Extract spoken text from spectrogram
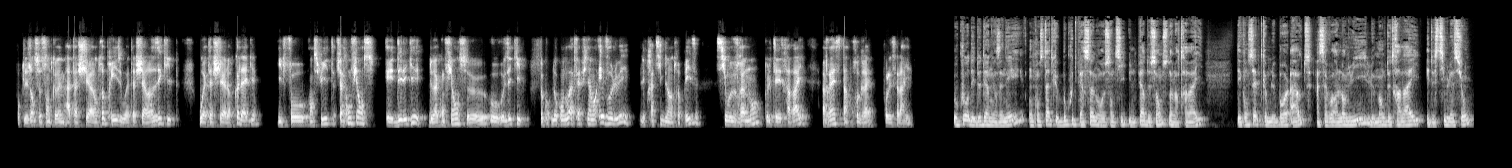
pour que les gens se sentent quand même attachés à l'entreprise ou attachés à leurs équipes ou attachés à leurs collègues. Il faut ensuite faire confiance et déléguer de la confiance euh, aux, équipes. Donc, donc, on doit faire finalement évoluer les pratiques de l'entreprise si on veut vraiment que le télétravail reste un progrès pour les salariés. Au cours des deux dernières années, on constate que beaucoup de personnes ont ressenti une perte de sens dans leur travail. Des concepts comme le bore-out, à savoir l'ennui, le manque de travail et de stimulation,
